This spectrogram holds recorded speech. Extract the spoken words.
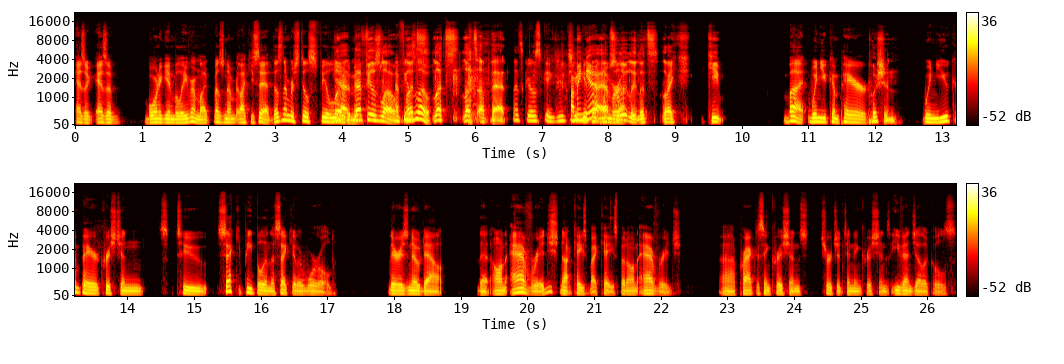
as a as a born again believer, I'm like those number, like you said, those numbers still feel low yeah, to me. that feels low. That feels let's, low. Let's let's up that. Let's go. Let's get, I mean, yeah, number up. absolutely. Let's like keep But when you compare pushing. When you compare Christians to sec- people in the secular world, there is no doubt that on average, not case by case, but on average, uh, practicing Christians, church attending Christians, evangelicals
